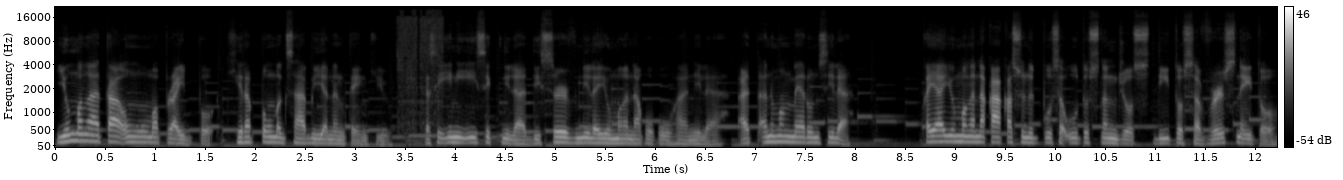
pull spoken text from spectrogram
Yung mga taong ma-pride po, hirap pong magsabi yan ng thank you. Kasi iniisip nila, deserve nila yung mga nakukuha nila at anumang meron sila. Kaya yung mga nakakasunod po sa utos ng Diyos dito sa verse na ito,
